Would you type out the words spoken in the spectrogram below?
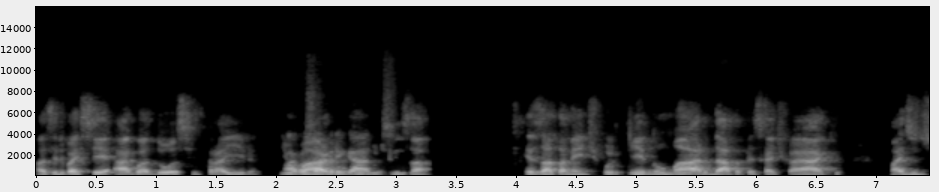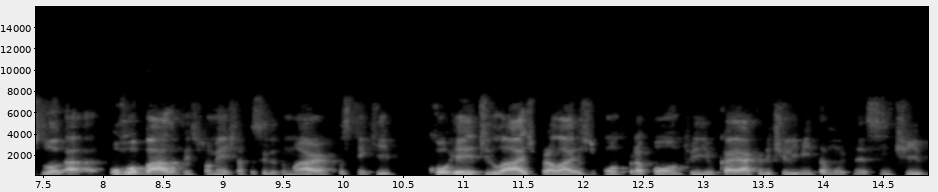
mas ele vai ser água doce e traíra. E Águas o barco abrigadas. Utilizar... Exatamente, porque no mar dá para pescar de caiaque, mas o, deslo... o robalo principalmente na pesca do mar, você tem que correr de laje para laje, de ponto para ponto, e o caiaque ele te limita muito nesse sentido.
